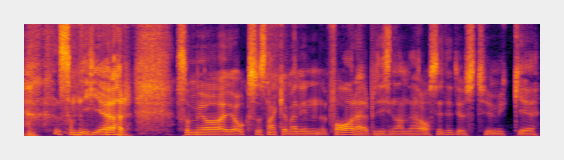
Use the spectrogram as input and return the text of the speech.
som ni gör. Som jag, jag också snackade med din far här precis innan det här avsnittet just hur mycket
